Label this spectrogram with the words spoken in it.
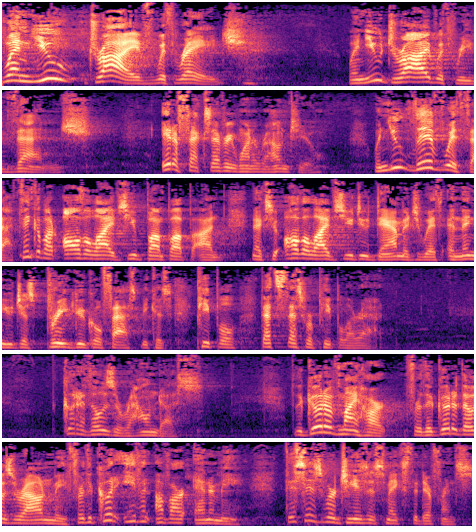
When you drive with rage, when you drive with revenge, it affects everyone around you. When you live with that, think about all the lives you bump up on next to all the lives you do damage with, and then you just breathe, you go fast because people, that's, that's where people are at. The good of those around us, for the good of my heart, for the good of those around me, for the good even of our enemy. This is where Jesus makes the difference.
